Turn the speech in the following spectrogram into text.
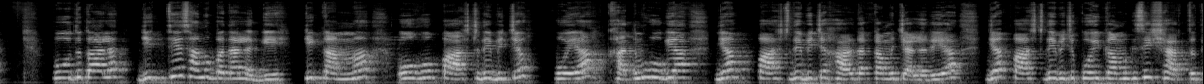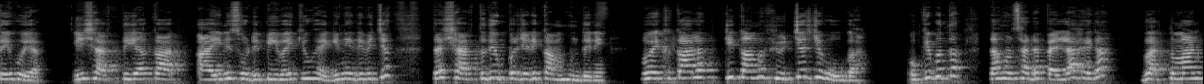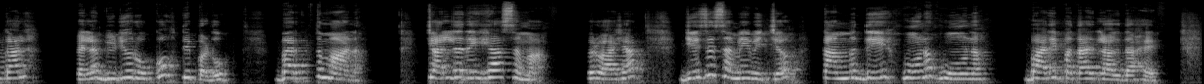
ਭੂਤਕਾਲ, ਜਿੱਥੇ ਸਾਨੂੰ ਪਤਾ ਲੱਗੇ ਕਿ ਕੰਮ ਉਹ ਪਾਸਟ ਦੇ ਵਿੱਚ ਹੋਇਆ, ਖਤਮ ਹੋ ਗਿਆ ਜਾਂ ਪਾਸਟ ਦੇ ਵਿੱਚ ਹਾਲ ਦਾ ਕੰਮ ਚੱਲ ਰਿਹਾ ਜਾਂ ਪਾਸਟ ਦੇ ਵਿੱਚ ਕੋਈ ਕੰਮ ਕਿਸੇ ਸ਼ਰਤ ਤੇ ਹੋਇਆ। ਇਹ ਸ਼ਰਤੀ ਆ ਕਾ- ਆਈ ਨੇ ਤੁਹਾਡੇ ਪੀਵਾਈ ਕਿਉ ਹੈਗੇ ਨੇ ਇਹਦੇ ਵਿੱਚ? ਤਾਂ ਸ਼ਰਤ ਦੇ ਉੱਪਰ ਜਿਹੜੇ ਕੰਮ ਹੁੰਦੇ ਨੇ ਭਵਿੱਖ ਕਾਲ ਕਿ ਕੰਮ ਫਿਊਚਰ 'ਚ ਹੋਊਗਾ। ਓਕੇ ਪੁੱਤ, ਤਾਂ ਹੁਣ ਸਾਡਾ ਪਹਿਲਾ ਹੈਗਾ ਵਰਤਮਾਨ ਕਾਲ। ਪਹਿਲਾਂ ਵੀਡੀਓ ਰੋਕੋ ਤੇ ਪੜੋ ਵਰਤਮਾਨ, ਚੱਲ ਰਿਹਾ ਸਮਾਂ। ਪਰਿਭਾਸ਼ਾ, ਜਿਸ ਸਮੇਂ ਵਿੱਚ ਕੰਮ ਦੇ ਹੁਣ ਹੋਣ ਬਾਰੇ ਪਤਾ ਲੱਗਦਾ ਹੈ,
